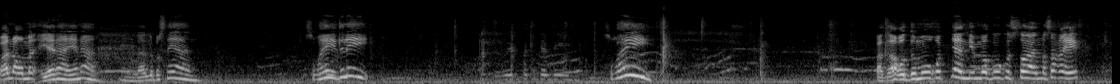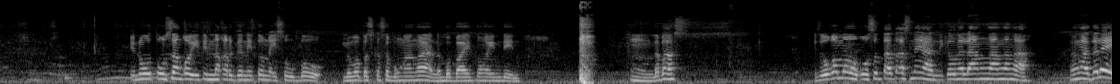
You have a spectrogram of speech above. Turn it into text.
Paano ako man... Yan na, yan na. Hmm, Lalabas na yan. Sukahay, dali. Sukahay. Pag ako dumukot niyan, hindi mo magugustuhan, masakit. Inuutusan ko itim na karga nito na isubo. Lumabas ka sa bunganga, ng babaeng to ngayon din. hmm, labas. Isuka mo, kusang tataas na yan, ikaw na lang ang nga nga. Nga nga, dali.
